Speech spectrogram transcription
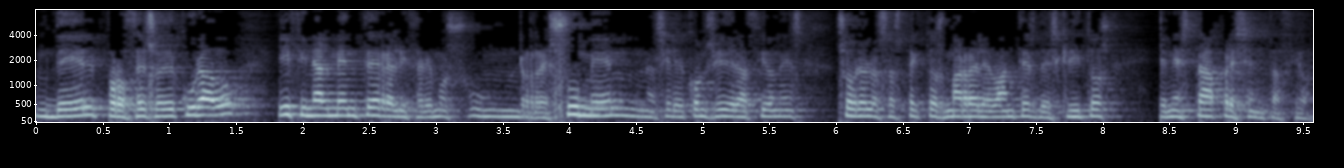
del proceso de curado y finalmente realizaremos un resumen, una serie de consideraciones sobre los aspectos más relevantes descritos en esta presentación.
